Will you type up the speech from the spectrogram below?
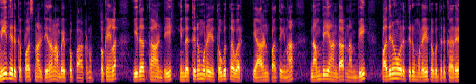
மீதி இருக்க பர்சனாலிட்டி தான் நம்ம இப்போ பார்க்கணும். ஓகேங்களா இதை தாண்டி இந்த திருமுறையை தொகுத்தவர் யாருன்னு பார்த்தீங்கன்னா நம்பியாண்டார் நம்பி பதினோரு திருமுறையை தொகுத்திருக்காரு.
